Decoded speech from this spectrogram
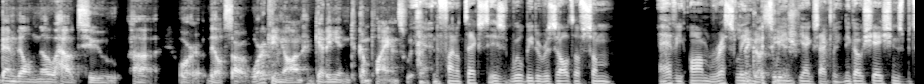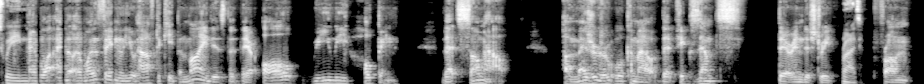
then they'll know how to, uh, or they'll start working on getting into compliance with. Yeah, and the final text is will be the result of some heavy arm wrestling between yeah exactly negotiations between and, and one thing you have to keep in mind is that they're all really hoping that somehow a measure will come out that exempts their industry right. from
